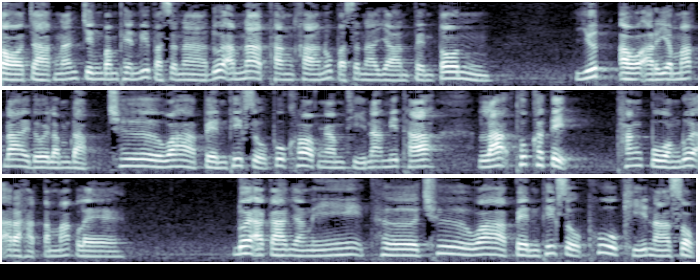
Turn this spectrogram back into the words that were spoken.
ต่อจากนั้นจึงบำเพ็ญวิปัสนาด้วยอำนาจทางคานุปัสนาญาณเป็นต้น ยึดเอาอริยมรรคได้โดยลำดับ ชื่อว่าเป็นภิกษุผู้ครอบงำถีนมิทะละทุกขติทั้งปวงด้วยอรหัตตมรรคแล ด้วยอาการอย่างนี้เธอชื่อว่าเป็นภิกษุผู้ขีนาศพ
